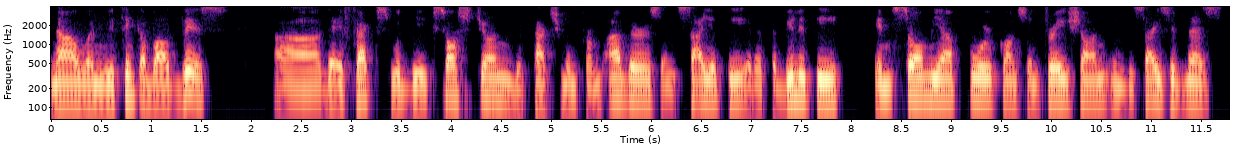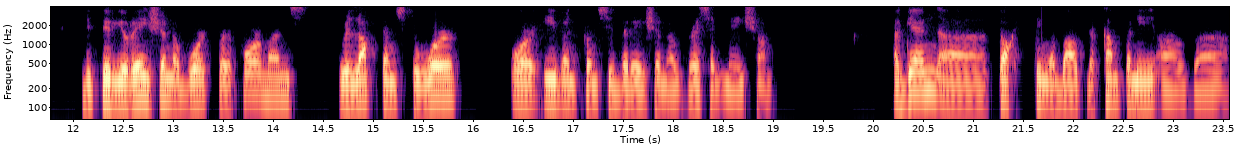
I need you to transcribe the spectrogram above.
Now, when we think about this, uh, the effects would be exhaustion, detachment from others, anxiety, irritability, insomnia, poor concentration, indecisiveness, deterioration of work performance, reluctance to work, or even consideration of resignation. Again, uh, talking about the company of uh,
